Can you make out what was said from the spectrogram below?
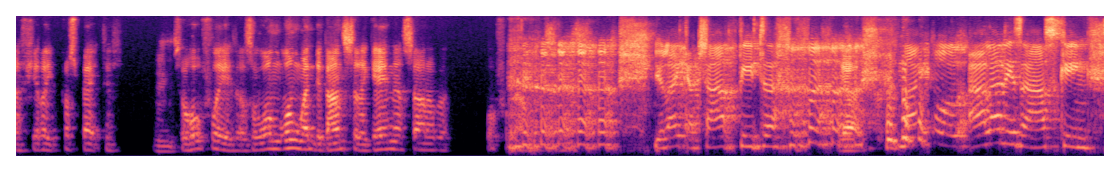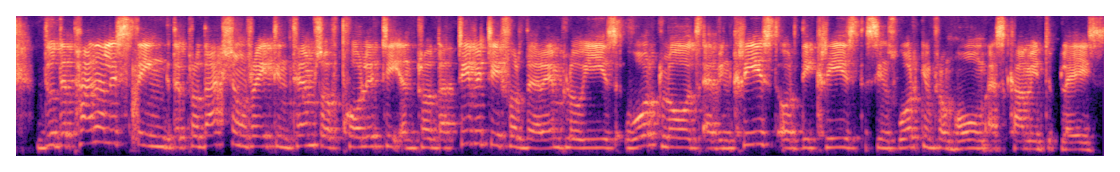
if you like, perspective. Mm. So hopefully there's a long, long-winded answer again there, Sarah, but hopefully You like a chat, Peter. Michael, Alan is asking, do the panelists think the production rate in terms of quality and productivity for their employees' workloads have increased or decreased since working from home has come into place?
